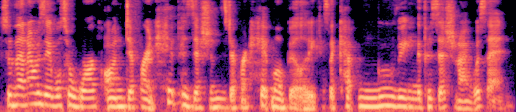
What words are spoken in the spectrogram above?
So then I was able to work on different hip positions, different hip mobility, because I kept moving the position I was in.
